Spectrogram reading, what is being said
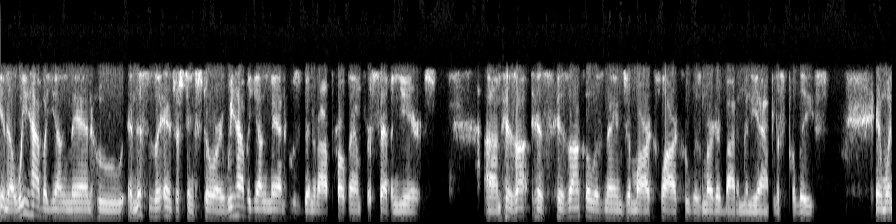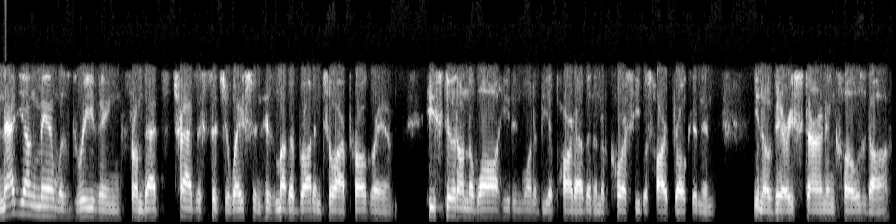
you know, we have a young man who, and this is an interesting story. We have a young man who's been in our program for seven years. Um, his his his uncle was named Jamar Clark, who was murdered by the Minneapolis police. And when that young man was grieving from that tragic situation, his mother brought him to our program. He stood on the wall. He didn't want to be a part of it, and of course, he was heartbroken and, you know, very stern and closed off.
